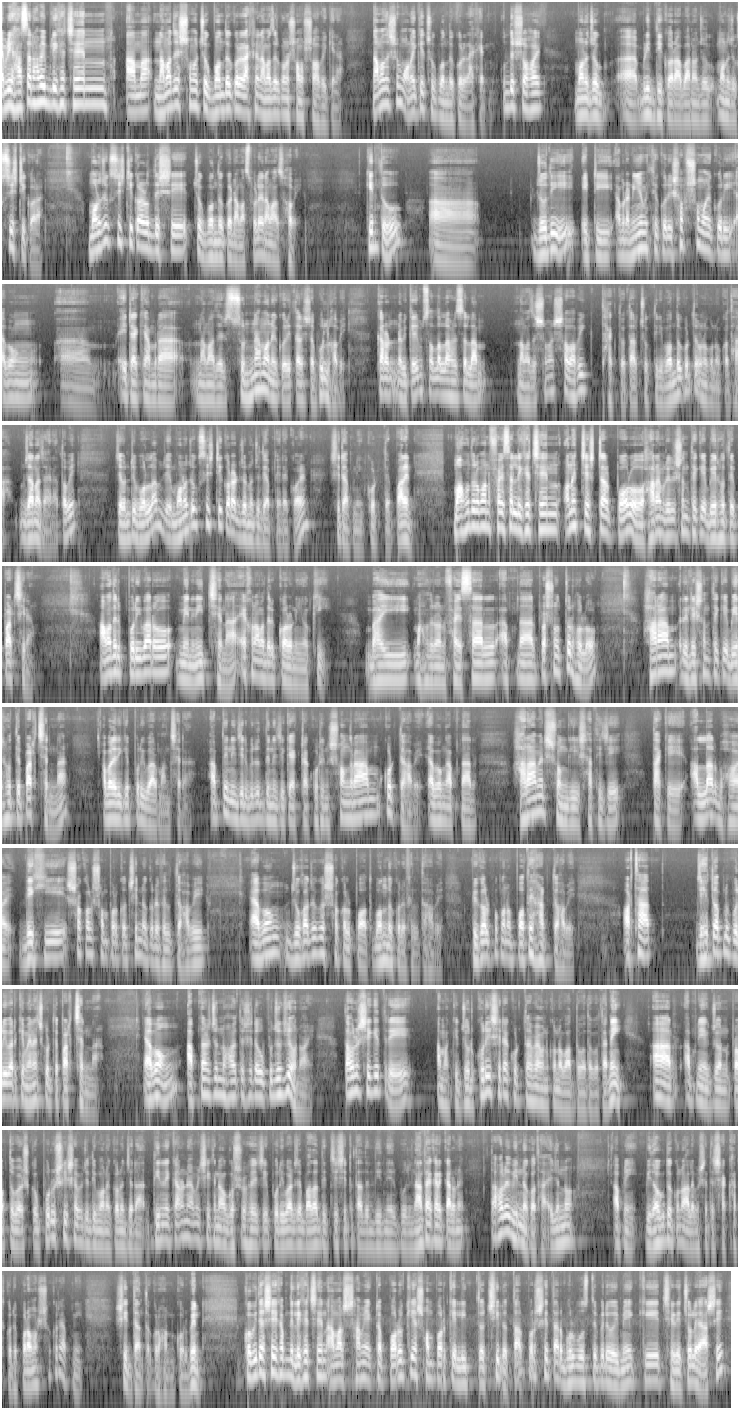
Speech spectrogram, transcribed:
এমনি হাসান হাবিব লিখেছেন, আমা নামাজের সময় চোখ বন্ধ করে রাখলে নামাজের কোনো সমস্যা হবে কিনা? নামাজের সময় অনেকে চোখ বন্ধ করে রাখেন। উদ্দেশ্য হয় মনোযোগ বৃদ্ধি করা বা মনোযোগ মনোযোগ সৃষ্টি করা। মনোযোগ সৃষ্টি করার উদ্দেশ্যে চোখ বন্ধ করে নামাজ পড়লে নামাজ হবে। কিন্তু যদি এটি আমরা নিয়মিত করি, সব সময় করি এবং এটাকে আমরা নামাজের সুন্না মনে করি, তাহলে সেটা ভুল হবে। কারণ নবী করিম সাল্লাহ সাল্লাম নামাজের সময় স্বাভাবিক থাকতো, তার চোখ তিনি বন্ধ করতে অন্য কোনো কথা জানা যায় না। তবে যেমনটি বললাম যে মনোযোগ সৃষ্টি করার জন্য যদি আপনি এটা করেন, সেটা আপনি করতে পারেন। মাহমুদুর রহমান ফয়সাল লিখেছেন, অনেক চেষ্টার পরও হারাম রিলেশন থেকে বের হতে পারছি না। আমাদের পরিবারও মেনে নিচ্ছে না, এখন আমাদের করণীয় কি? ভাই মাহমুদুর রহমান ফয়সাল, আপনার প্রশ্ন উত্তর হলো, হারাম রিলেশন থেকে বের হতে পারছেন না, আবার এদিকে পরিবার মানছে না। আপনি নিজের বিরুদ্ধে নিজেকে একটা কঠিন সংগ্রাম করতে হবে এবং আপনার হারামের সঙ্গী সাথী যে, তাকে আল্লাহর ভয় দেখিয়ে সকল সম্পর্ক ছিন্ন করে ফেলতে হবে। এবং যোগাযোগের সকল পথ বন্ধ করে ফেলতে হবে। বিকল্প কোনো পথে হাঁটতে হবে। অর্থাৎ, যেহেতু আপনি পরিবারকে ম্যানেজ করতে পারছেন না এবং আপনার জন্য হয়তো সেটা উপযোগীও নয়, তাহলে সেক্ষেত্রে আমাকে জোর করেই সেটা করতে হবে এমন কোনো বাধ্যবাধকতা নেই। আর আপনি একজন প্রাপ্তবয়স্ক পুরুষ হিসাবে যদি মনে করেন যে, না, দিনের কারণে আমি সেখানে অগ্রসর হয়েছি, পরিবার যে বাধা দিচ্ছে সেটা তাদের দিনের বুঝ না থাকার কারণে, তাহলে ভিন্ন কথা। এই জন্য আপনি বিদগ্ধ কোনো আলেমের সাথে সাক্ষাৎ করে পরামর্শ করে আপনি সিদ্ধান্ত গ্রহণ করবেন। কবিতা শেখ আপনি লিখেছেন, আমার স্বামী একটা পরকীয়া সম্পর্কে লিপ্ত ছিল, তারপর সে তার ভুল বুঝতে পেরে ওই মেয়েকে ছেড়ে চলে আসে।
